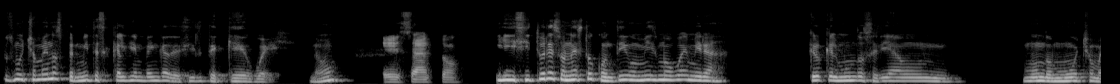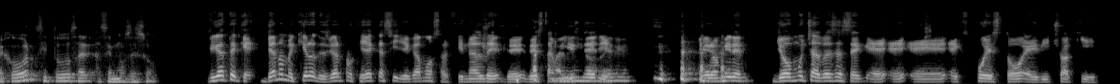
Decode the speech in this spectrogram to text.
pues mucho menos permites que alguien venga a decirte qué, güey, ¿no? Exacto. Y si tú eres honesto contigo mismo, güey, mira, creo que el mundo sería un mundo mucho mejor si todos ha- hacemos eso. Fíjate que ya no me quiero desviar porque ya casi llegamos al final de, de- de esta miniserie. Pero miren, yo muchas veces he, he- he- he expuesto, he dicho aquí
